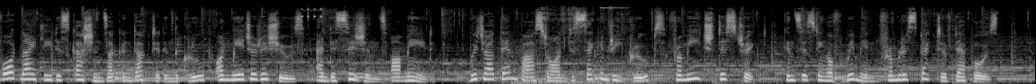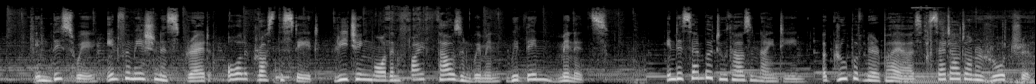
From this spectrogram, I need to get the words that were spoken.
Fortnightly discussions are conducted in the group on major issues and decisions are made, which are then passed on to secondary groups from each district, consisting of women from respective depots. In this way, information is spread all across the state, reaching more than 5,000 women within minutes. In December 2019, a group of Nirbhayas set out on a road trip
